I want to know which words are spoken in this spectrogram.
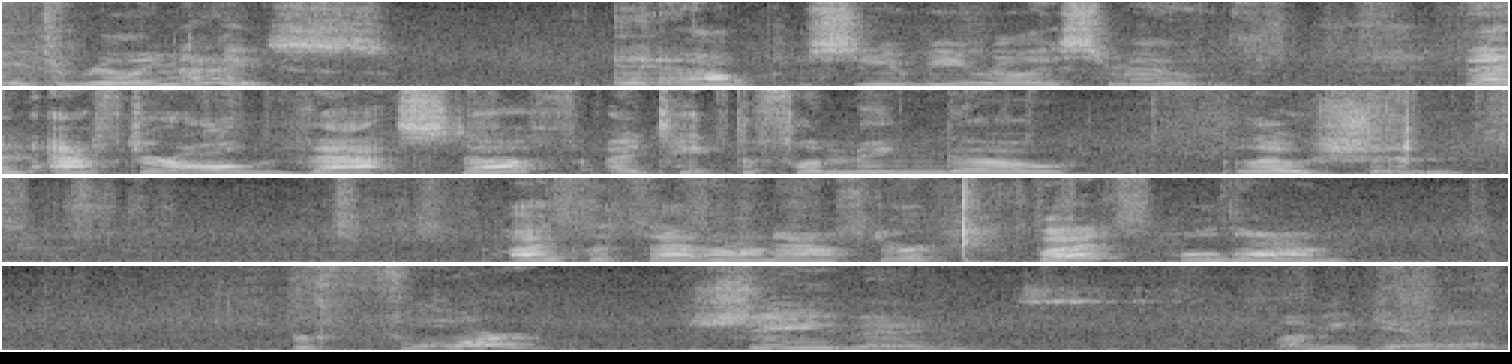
It's really nice. It helps you be really smooth. Then after all that stuff, I take the Flamingo lotion. I put that on after, but hold on. Before shaving, let me get it.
